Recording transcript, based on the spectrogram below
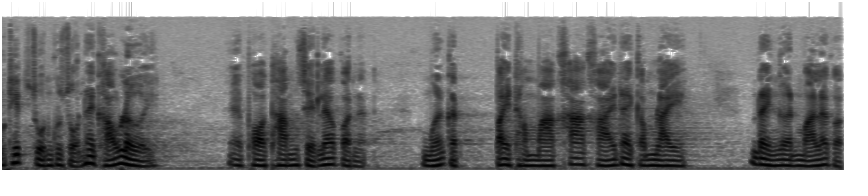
อุทิศส่วนกุศลให้เขาเลย พอทำเสร็จแล้วก่อนเหมือนกับไปทำมาค้าขายได้กำไร ได้เงินมาแล้วก็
